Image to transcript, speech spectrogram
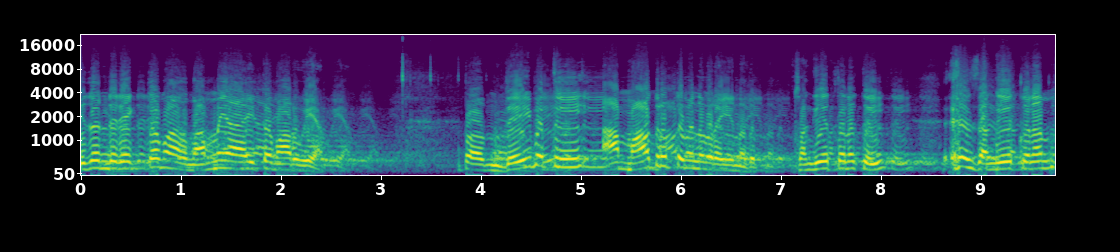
ഇതെന്റെ രക്തമാകുന്നു അമ്മയായിട്ട് മാറുകയാണ്. ഇപ്പം ദൈവത്തിൽ ആ മാതൃത്വം എന്ന് പറയുന്നത് സങ്കീർത്തനത്തിൽ സങ്കീർത്തനം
